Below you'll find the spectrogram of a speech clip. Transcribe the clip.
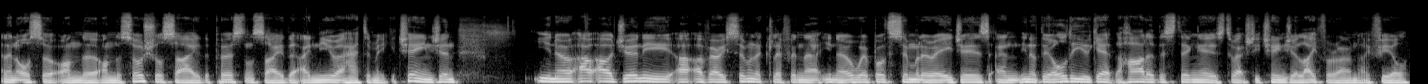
And then also on the on the social side, the personal side, that I knew I had to make a change. And you know, our, our journey are, are, very similar, Cliff, in that, you know, we're both similar ages. And, you know, the older you get, the harder this thing is to actually change your life around, I feel.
